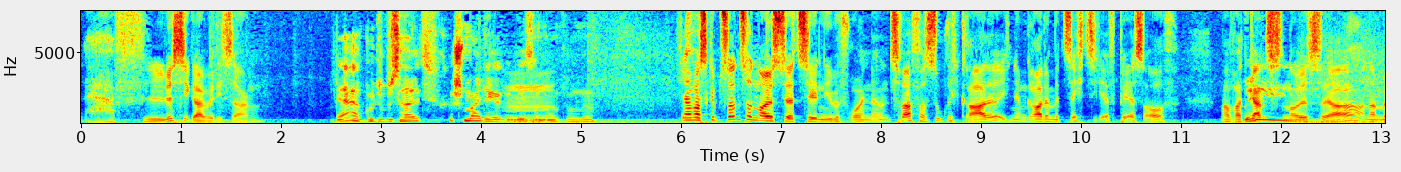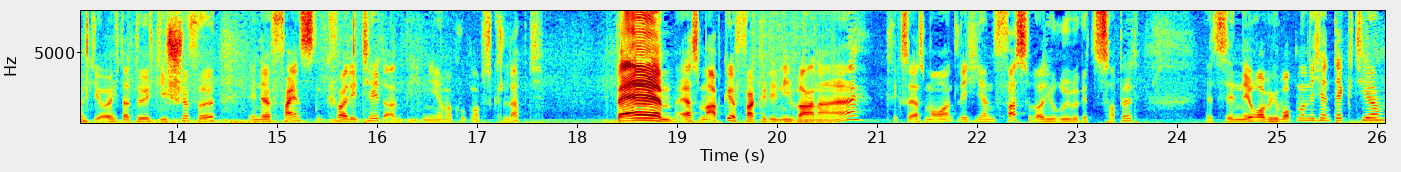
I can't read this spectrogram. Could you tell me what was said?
ja, flüssiger, würde ich sagen. Ja, gut, du bist halt geschmeidiger gewesen Mhm. am Anfang, ne? Ja, was gibt's sonst so Neues zu erzählen, liebe Freunde? Und zwar versuche ich gerade, ich nehme gerade mit 60 FPS auf, mal was ganz Neues, ja. Und dann möchte ich euch natürlich die Schiffe in der feinsten Qualität anbieten hier. Mal gucken, ob's klappt. Bam! Erstmal abgefackelt in Ivana, hä? Kriegst du erstmal ordentlich hier ein Fass über die Rübe gezappelt. Jetzt den Nero habe ich überhaupt noch nicht entdeckt hier.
